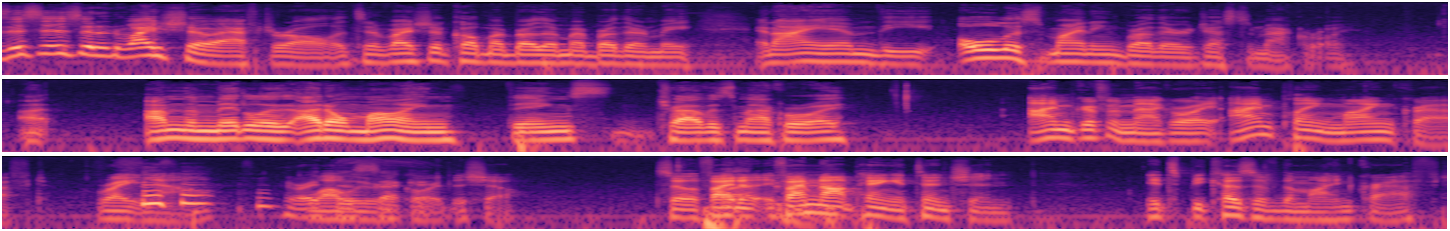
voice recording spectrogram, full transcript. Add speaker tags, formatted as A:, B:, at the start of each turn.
A: This is an advice show after all. It's an advice show called My Brother, My Brother and Me, and I am the oldest mining brother, Justin McElroy.
B: I, I'm the middle. Of, I don't mind things. Travis McElroy.
C: I'm Griffin McElroy. I'm playing Minecraft right now
A: Right
C: while we
A: second.
C: record the show. So if I don't, if I'm not paying attention, it's because of the Minecraft.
